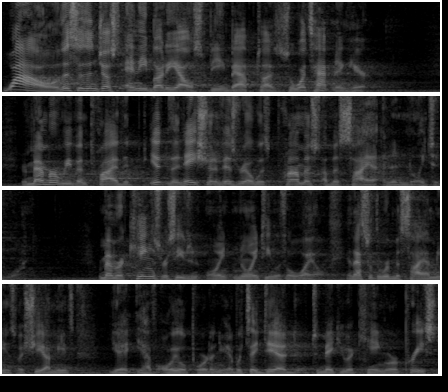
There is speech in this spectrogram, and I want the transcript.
Wow, this isn't just anybody else being baptized. So, what's happening here? Remember, we've been pride that the nation of Israel was promised a Messiah, an anointed one. Remember, kings received an anointing with oil. And that's what the word Messiah means. Mashiach means you, you have oil poured on your head, which they did to make you a king or a priest.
